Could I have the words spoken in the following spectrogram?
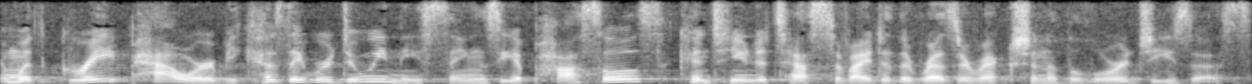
And with great power, because they were doing these things, the apostles continued to testify to the resurrection of the Lord Jesus.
